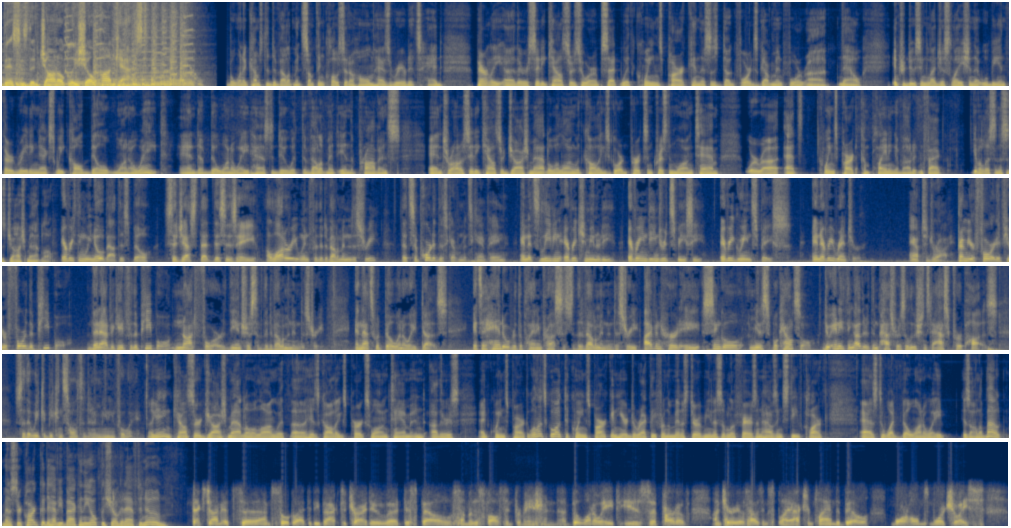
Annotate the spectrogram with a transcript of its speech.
This is the John Oakley Show podcast. But when it comes to development, something closer to home has reared its head. Apparently, uh, there are city councilors who are upset with Queen's Park, and this is Doug Ford's government for uh, now introducing legislation that will be in third reading next week called Bill 108. And uh, Bill 108 has to do with development in the province. And Toronto City Councilor Josh Matlow, along with colleagues Gord Perks and Kristyn Wong Tam, were uh, at Queen's Park complaining about it. In fact, give a listen. This is Josh Matlow. Everything we know about this bill suggests that this is a, a lottery win for the development industry that supported this government's campaign, and it's leaving every community, every endangered species, every green space, and every renter out to dry. Premier Ford, if you're for the people, then advocate for the people, not for the interests of the development industry. And that's what Bill 108 does. It's a handover of the planning process to the development industry. I haven't heard a single municipal council do anything other than pass resolutions to ask for a pause so that we could be consulted in a meaningful way. Again, Councillor Josh Matlow, along with uh, his colleagues Perks, Wong Tam, and others at Queen's Park. Well, let's go out to Queen's Park and hear directly from the Minister of Municipal Affairs and Housing, Steve Clark, as to what Bill 108 is all about. Minister Clark, good to have you back in the Oakley Show. Good afternoon. Thanks, John. It's uh, I'm so glad to be back to try to uh, dispel some of this false information. Uh, bill 108 is part of Ontario's Housing Supply Action Plan. The bill, More Homes, More Choice,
